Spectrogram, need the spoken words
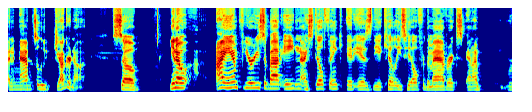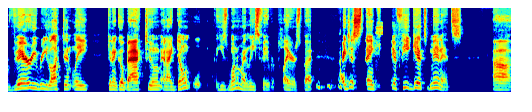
an mm-hmm. absolute juggernaut. So, you know, I am furious about Ayton. I still think it is the Achilles heel for the Mavericks, and I'm very reluctantly going to go back to him. And I don't, he's one of my least favorite players, but I just think if he gets minutes, uh,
